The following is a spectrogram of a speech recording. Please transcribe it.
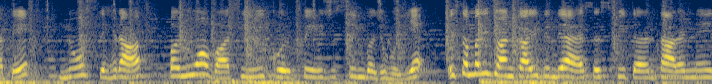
ਅਤੇ ਨੋ ਸਹਿਰਾ ਪਨੂਆ ਵਾਸੀ ਗੁਰਪੇਜ ਸਿੰਘ ਵਜੋਂ ਹੋਈ ਹੈ। ਇਸ ਸੰਬੰਧੀ ਜਾਣਕਾਰੀ ਦਿੰਦਿਆਂ ਐਸਐਸਪੀ ਤਰਨਤਾਰਨ ਨੇ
